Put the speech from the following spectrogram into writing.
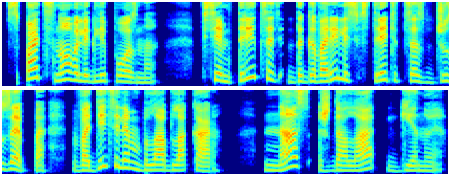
Спать снова легли поздно. В 7.30 договорились встретиться с Джузеппе, водителем Бла-Блакар. Нас ждала Генуя.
